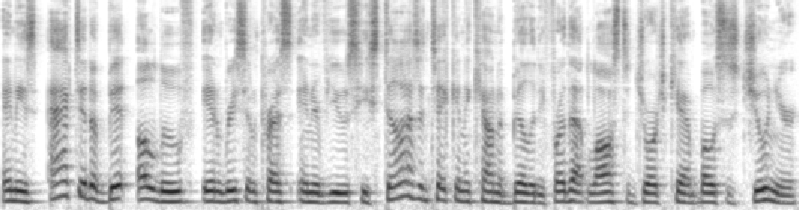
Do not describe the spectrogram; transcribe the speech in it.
and he's acted a bit aloof in recent press interviews. He still hasn't taken accountability for that loss to George Kambosos Jr.,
